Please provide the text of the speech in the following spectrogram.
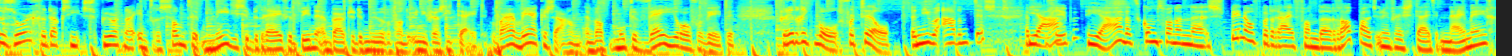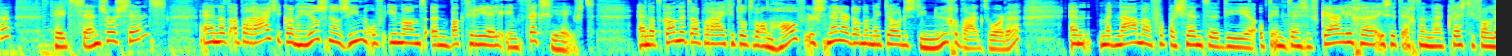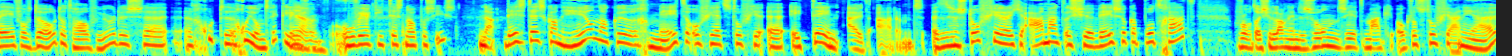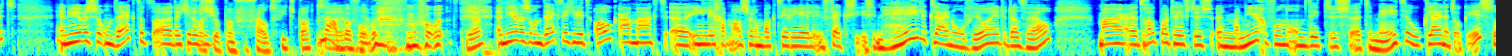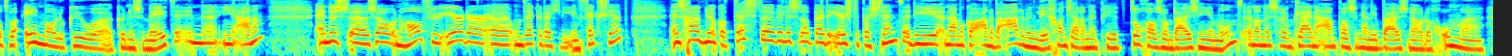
Onze zorgredactie speurt naar interessante medische bedrijven binnen en buiten de muren van de universiteit. Waar werken ze aan en wat moeten wij hierover weten? Frederik Mol, vertel. Een nieuwe ademtest, heb ja, begrepen? Ja, dat komt van een uh, spin-off bedrijf van de Radboud Universiteit in Nijmegen. Het heet SensorSense. En dat apparaatje kan heel snel zien of iemand een bacteriële infectie heeft. En dat kan dit apparaatje tot wel een half uur sneller dan de methodes die nu gebruikt worden. En met name voor patiënten die op de intensive care liggen, is het echt een kwestie van leven of dood, dat half uur. Dus uh, een goed, uh, goede ontwikkeling. Ja. Hoe werkt die test nou precies? Nou, deze test kan heel nauwkeurig meten of je het stofje uh, etheen uitademt. Het is een stofje dat je aanmaakt als je weefsel kapot gaat. Bijvoorbeeld als je lang in de zon zit, maak je ook dat stofje aan in je huid. En nu hebben ze ontdekt dat, dat je of dat. Als je op een vervuild fietspad. Nou, bijvoorbeeld. Ja. bijvoorbeeld. Ja? En nu hebben ze ontdekt dat je dit ook aanmaakt in je lichaam als er een bacteriële infectie is. In hele kleine hoeveelheden, dat wel. Maar het Radboud heeft dus een manier gevonden om dit dus te meten, hoe klein het ook is. Tot wel één molecuul uh, kunnen ze meten in, uh, in je adem. En dus uh, zo een half uur eerder ontdekken dat je die infectie hebt. En ze gaan het nu ook al testen, willen ze dat bij de eerste patiënten... die namelijk al aan de beademing liggen. Want ja, dan heb je toch al zo'n buis in je mond. En dan is er een kleine aanpassing aan die buis nodig om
